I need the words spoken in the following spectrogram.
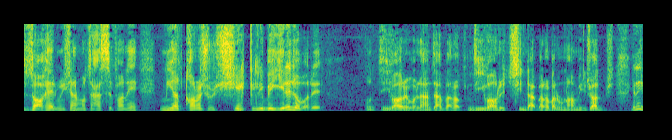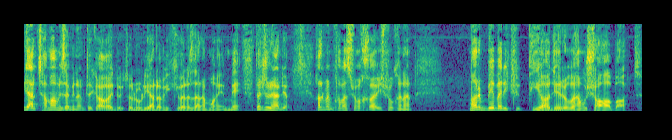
ظاهر میشن متاسفانه میاد کاراشون شکلی بگیره دوباره. اون دیوار بلند در برابر دیوار چین در برابر اونها هم ایجاد میشه. یعنی در تمام زمین هم تو که آقای دکتر نوری میگه که به نظرم مهمه. تو چون حالا من می‌خوام از شما خواهش بکنم. ما رو ببرید تو پیاده رو و همون شعبات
